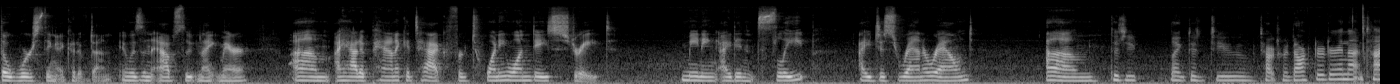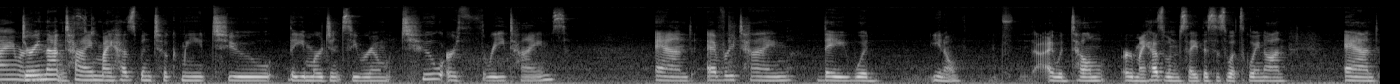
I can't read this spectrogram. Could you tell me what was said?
the worst thing I could have done. It was an absolute nightmare. Um, I had a panic attack for 21 days straight, meaning I didn't sleep. I just ran around. Um, Did you like? Did you talk to a doctor during that time? or during that just- time, my husband took me to the emergency room two or three times. And every time they would, you know, I would tell him, or my husband would say, This is what's going on. And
